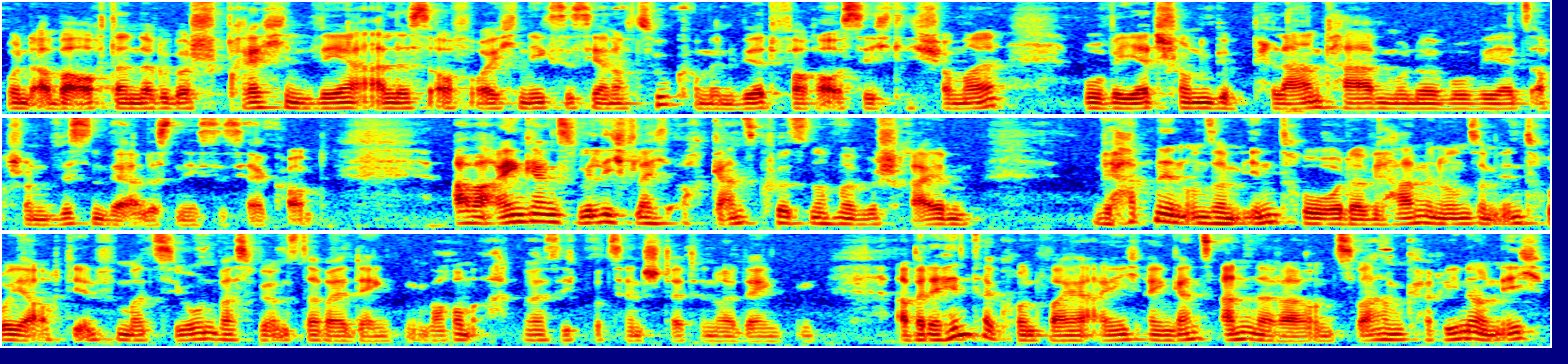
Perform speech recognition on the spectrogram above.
und aber auch dann darüber sprechen, wer alles auf euch nächstes Jahr noch zukommen wird, voraussichtlich schon mal, wo wir jetzt schon geplant haben oder wo wir jetzt auch schon wissen, wer alles nächstes Jahr kommt. Aber eingangs will ich vielleicht auch ganz kurz nochmal beschreiben. Wir hatten in unserem Intro oder wir haben in unserem Intro ja auch die Information, was wir uns dabei denken, warum 38% Städte neu denken. Aber der Hintergrund war ja eigentlich ein ganz anderer. Und zwar haben Karina und ich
